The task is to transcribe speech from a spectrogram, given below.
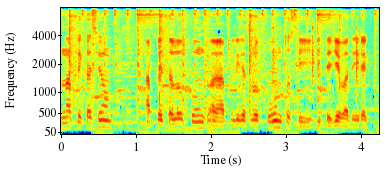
una aplicación aprieta los puntos, aplicas los puntos y, y te lleva directo.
